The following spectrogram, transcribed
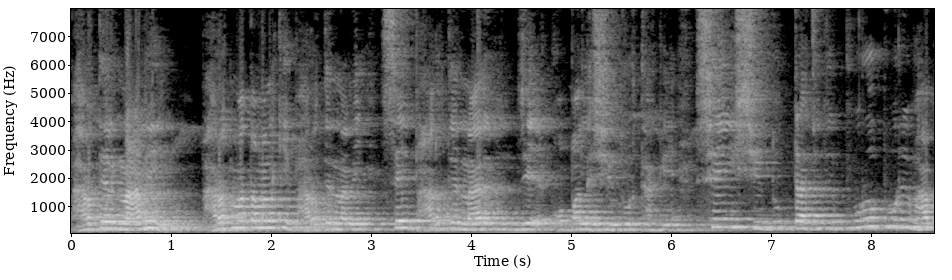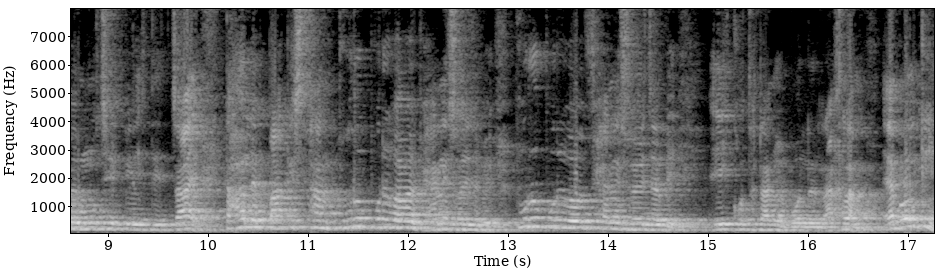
ভারতের নারী ভারত মাতা মানে কি? ভারতের নারী। সেই ভারতের নারীর যে কপালে সিঁদুর থাকে, সেই সিঁদুরটা যদি পুরোপুরিভাবে মুছে ফেলতে চায়, তাহলে পাকিস্তান পুরোপুরিভাবে ভ্যানিশ হয়ে যাবে, পুরোপুরিভাবে ভ্যানিশ হয়ে যাবে। এই কথাটা আমি বলে রাখলাম। এবং কি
